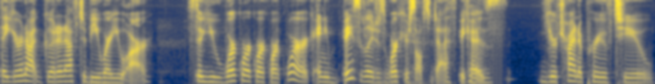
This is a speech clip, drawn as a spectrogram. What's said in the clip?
that you're not good enough to be where you are. So, you work, work, work, work, work, and you basically just work yourself to death because you're trying to prove to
